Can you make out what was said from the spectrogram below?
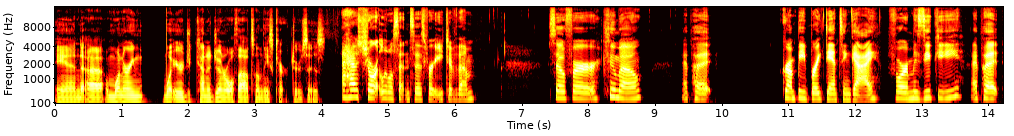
And uh, I'm wondering what your kind of general thoughts on these characters is. I have short little sentences for each of them. So for Kumo, I put grumpy breakdancing guy. For Mizuki, I put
